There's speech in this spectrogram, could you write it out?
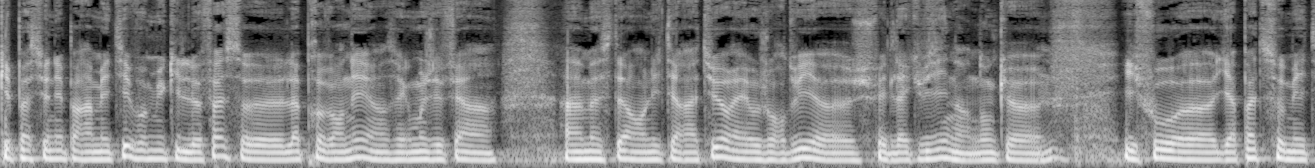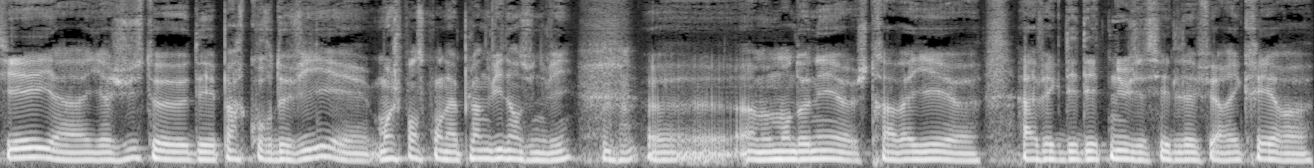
qui est passionnée par un métier, vaut mieux qu'il le fasse. Euh, la preuve en est, hein, c'est que moi j'ai fait un, un master en littérature et aujourd'hui euh, je fais de la cuisine. hein. donc euh, Mhm. il faut, il y a pas de saut métier, il y a, il y a juste des parcours de vie. Et moi je pense qu'on a plein de vies dans une vie. Euh, à un moment donné, je travaillais avec des détenus, j'essayais de les faire écrire,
